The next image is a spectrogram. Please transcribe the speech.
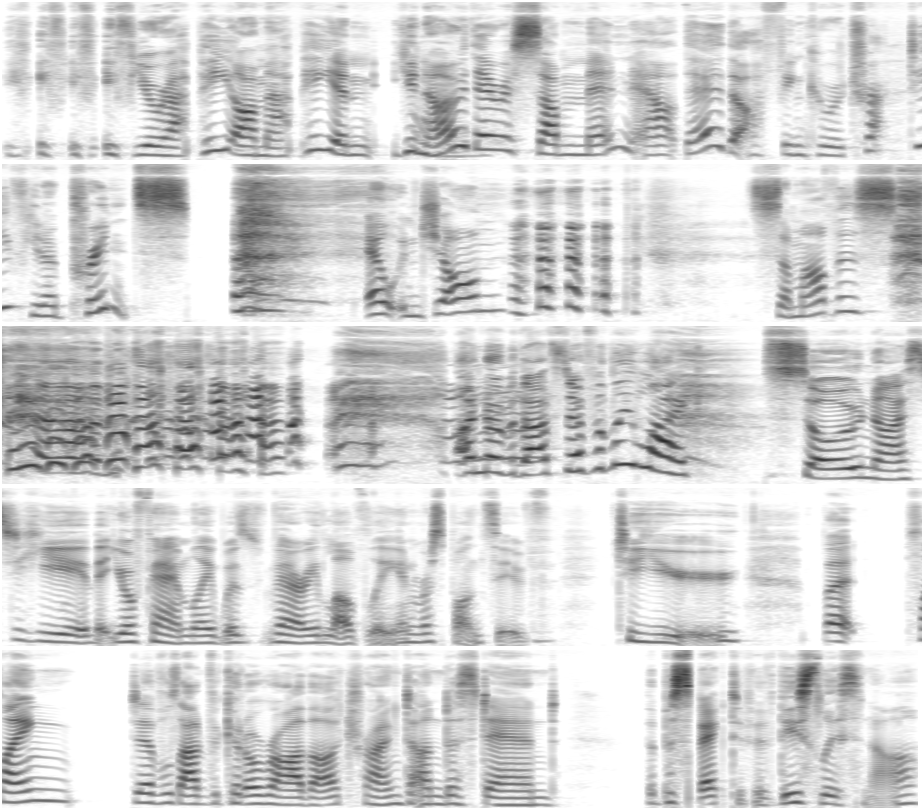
If, if, if, if you're happy, I'm happy. And, you know, oh. there are some men out there that I think are attractive. You know, Prince, Elton John, some others. I know, but that's definitely like so nice to hear that your family was very lovely and responsive to you. But playing devil's advocate, or rather trying to understand the perspective of this listener,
